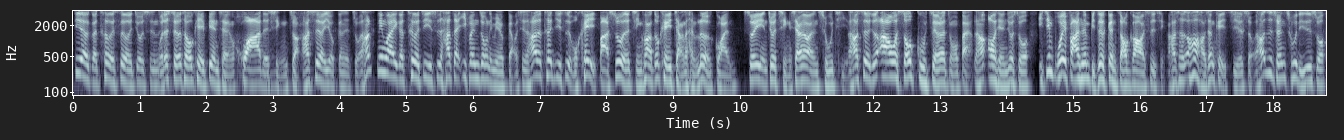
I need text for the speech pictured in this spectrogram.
第二个特色就是我的舌头可以变成花的形状，然后也有跟着做。然后另外一个特技是他在一分钟里面有表现，他的特技是我可以把所有的情况都可以讲的很乐观，所以就请香料人出题。然后室友就说啊，我手骨折了怎么办？然后奥田就说已经不会发生比这个更糟糕的事情。然后他说哦，好像可以接受。然后日村出理是说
